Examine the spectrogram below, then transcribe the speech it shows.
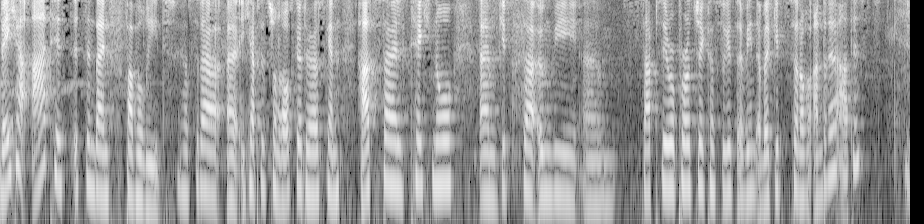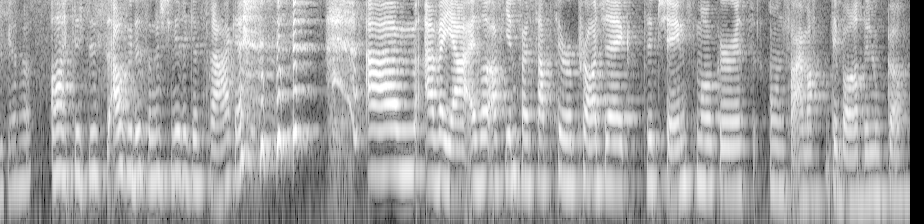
Welcher Artist ist denn dein Favorit? Hast du da, äh, ich habe es jetzt schon rausgehört, du hörst gern Hardstyle, Techno. Ähm, gibt es da irgendwie ähm, Sub-Zero Project, hast du jetzt erwähnt, aber gibt es da noch andere Artists, die du gern hörst? Oh, das ist auch wieder so eine schwierige Frage. ähm, aber ja, also auf jeden Fall Sub-Zero Project, The Chainsmokers und vor allem auch Deborah De Luca.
